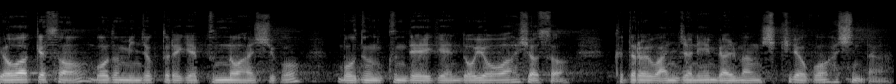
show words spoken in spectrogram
여호와께서 모든 민족들에게 분노하시고 모든 군대에게 노여워하셔서 그들을 완전히 멸망시키려고 하신다.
